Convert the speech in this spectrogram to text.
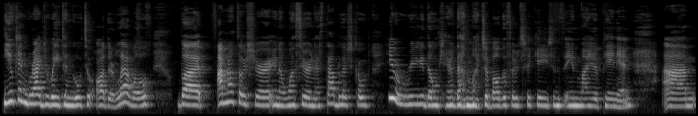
You can graduate and go to other levels, but I'm not so sure, you know, once you're an established coach, you really don't care that much about the certifications, in my opinion. Um,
